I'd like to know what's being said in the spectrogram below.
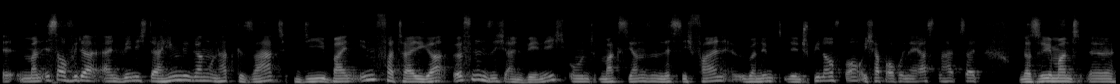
Äh, man ist auch wieder ein wenig dahingegangen und hat gesagt, die beiden Innenverteidiger öffnen sich ein wenig und Max Jansen lässt sich fallen, er übernimmt den Spielaufbau. Ich habe auch in der ersten Halbzeit, und das ist jemand, äh,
